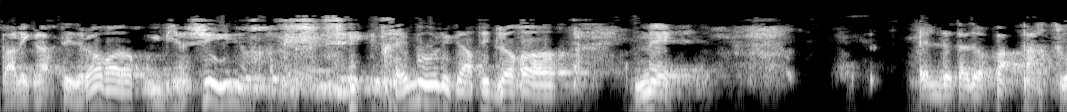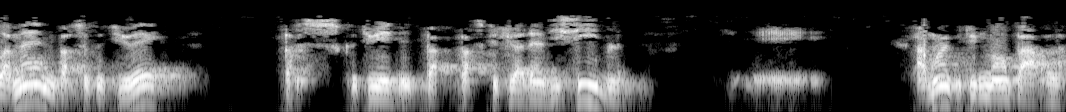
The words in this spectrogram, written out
par les clartés de l'aurore, oui bien sûr, c'est très beau les clartés de l'aurore, mais elle ne t'adore pas par toi-même, par ce que tu es, parce que tu es, parce que tu as d'indicible, à moins que tu ne m'en parles.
